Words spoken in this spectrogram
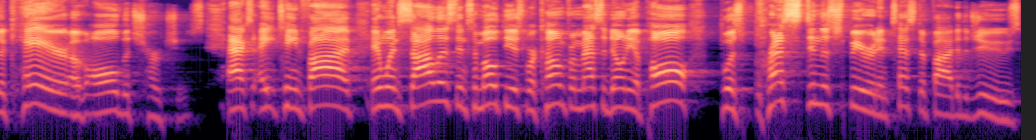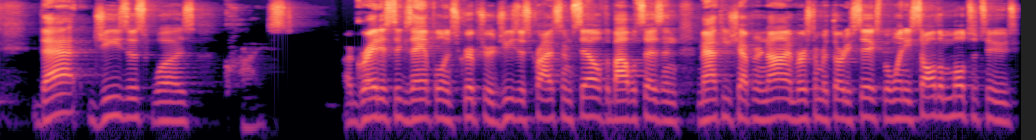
the care of all the churches. Acts 18 5. And when Silas and Timotheus were come from Macedonia, Paul was pressed in the spirit and testified to the Jews that Jesus was Christ. Our greatest example in Scripture, Jesus Christ Himself. The Bible says in Matthew chapter 9, verse number 36, But when He saw the multitudes,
